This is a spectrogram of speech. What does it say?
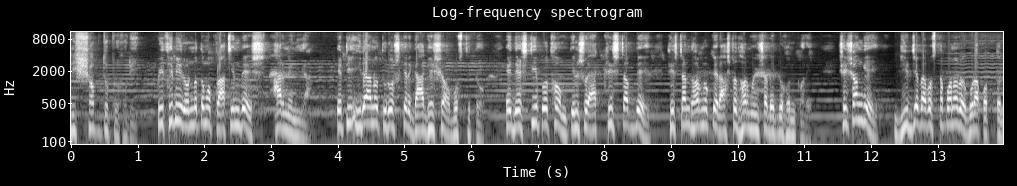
নিঃশব্দ প্রহরী। পৃথিবীর অন্যতম প্রাচীন দেশ আর্মেনিয়া। এটি ইরান ও তুরস্কের গা ঘেঁষে অবস্থিত। এই দেশটি প্রথম তিনশো এক খ্রিস্টাব্দে খ্রিস্টান ধর্মকে রাষ্ট্রধর্ম হিসাবে গ্রহণ করে। সেই সঙ্গে গির্জা ব্যবস্থাপনারও গোড়াপত্তন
